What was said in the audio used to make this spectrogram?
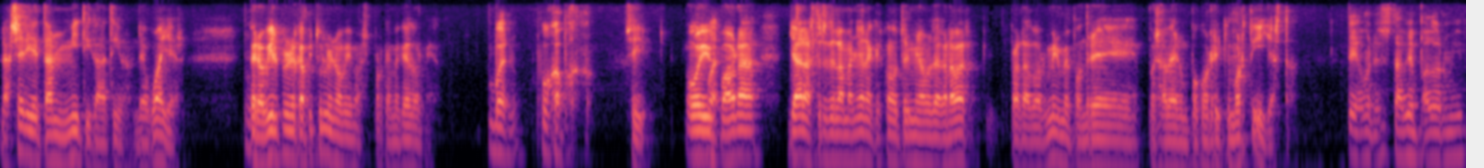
la serie tan mítica, tío, The Wire. Pero vi el primer capítulo y no vi más, porque me quedé dormido. Bueno, poco a poco. Sí. Hoy, Bueno. ahora, ya a las 3 de la mañana, que es cuando terminamos de grabar, para dormir me pondré pues a ver un poco Ricky Morty y ya está. Sí, hombre, eso está bien para dormir.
